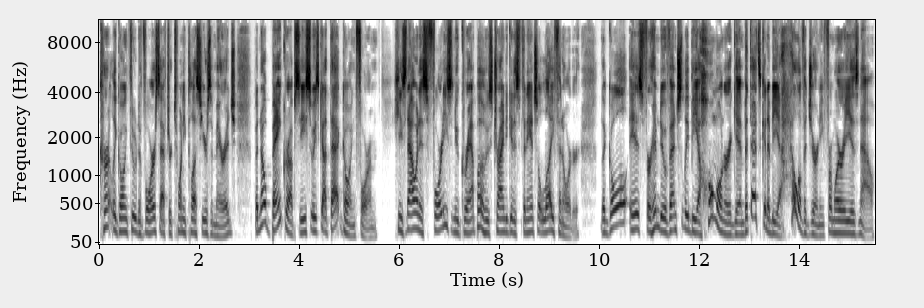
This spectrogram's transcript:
currently going through divorce after 20 plus years of marriage, but no bankruptcy, so he's got that going for him. He's now in his 40s, a new grandpa who's trying to get his financial life in order. The goal is for him to eventually be a homeowner again, but that's going to be a hell of a journey from where he is now.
